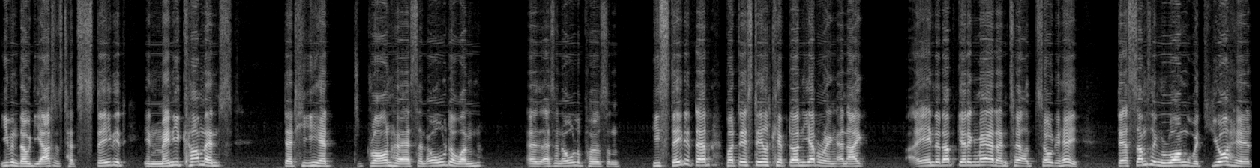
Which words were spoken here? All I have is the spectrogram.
Even though the artist had stated in many comments that he had drawn her as an older one, as, as an older person. He stated that, but they still kept on yabbering, and I I ended up getting mad and tell, told you, hey, there's something wrong with your head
